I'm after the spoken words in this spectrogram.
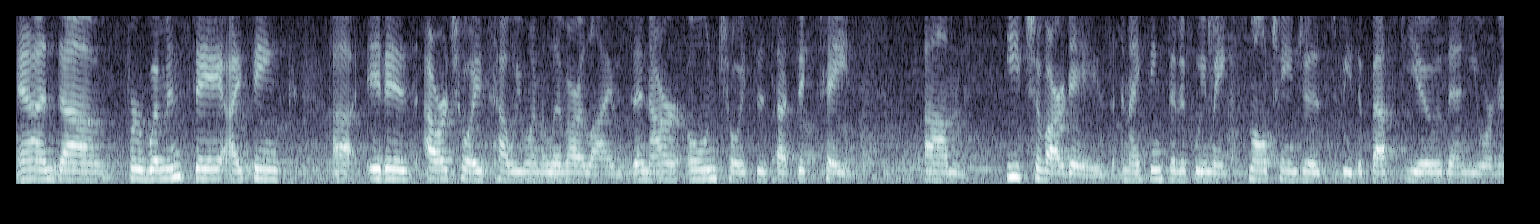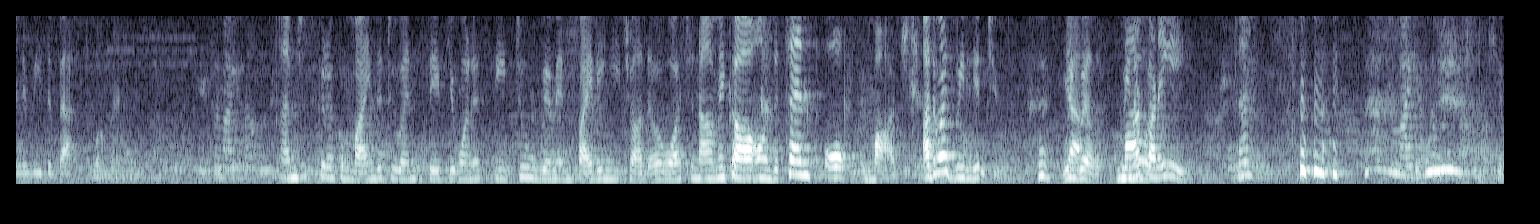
And uh, for Women's Day, I think uh, it is our choice how we want to live our lives and our own choices that dictate um, each of our days. And I think that if we make small changes to be the best you, then you are going to be the best woman. Okay, Sonali ma'am. I'm just going to combine the two and say if you want to see two women fighting each other, watch Anamika on the 10th of March. Otherwise, we'll hit you. We yeah. will. We Maar know it. padegi. Chal. Thank you so much. ma'am. Thank you.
